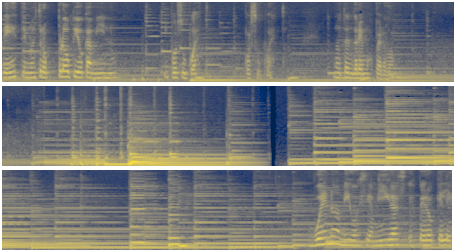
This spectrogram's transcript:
de este nuestro propio camino. Y por supuesto, por supuesto, no tendremos perdón. Bueno amigos y amigas, espero que les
